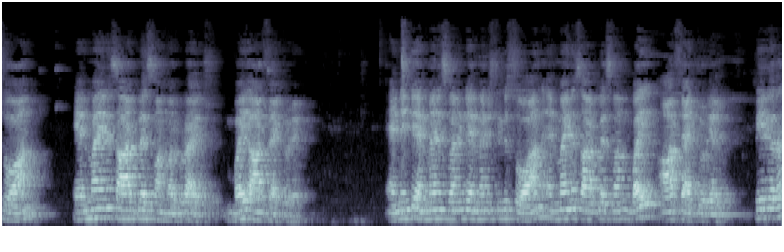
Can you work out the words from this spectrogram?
so on n minus r plus one వరకు రాయొచ్చు by r factorial n into n minus 1 into n minus 2 into so on n minus r plus 1 by r factorial clear కదా?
